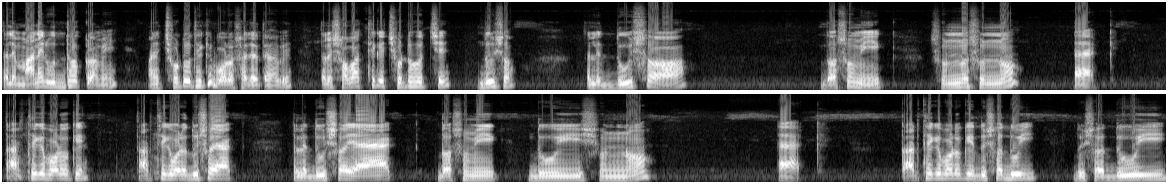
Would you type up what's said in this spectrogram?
তাহলে মানের ঊর্ধ্বক্রমে মানে ছোট থেকে বড় সাজাতে হবে। তাহলে সবার থেকে ছোট হচ্ছে দুশো। তাহলে দুশো দশমিক শূন্য শূন্য এক। তার থেকে বড় তার থেকে বড় দুশো এক। তাহলে দুশো এক দশমিক দুই শূন্য এক। তার থেকে বড় কি? দুশো দুই। দুশো দুই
